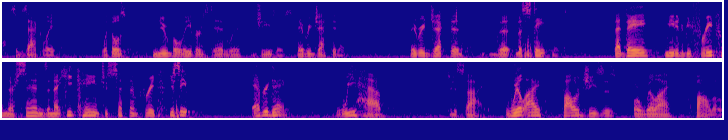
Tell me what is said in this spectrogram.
That's exactly what those new believers did with Jesus. They rejected him. They rejected the, the statement that they needed to be freed from their sins and that he came to set them free. You see, every day we have to decide will I follow Jesus or will I follow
